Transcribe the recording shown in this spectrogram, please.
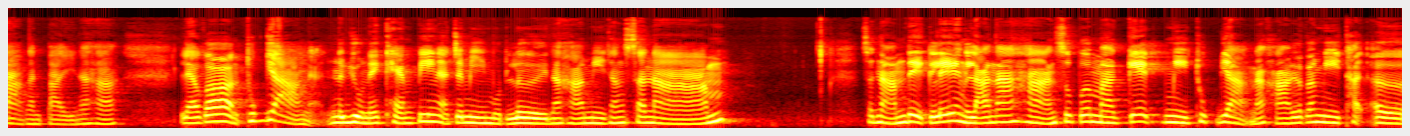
ต่างกันไปนะคะ แล้วก็ทุกอย่างเนี่ยอยู่ในแคมปิ้งเนี่ยจะมีหมดเลยนะคะ มีทั้งสนาม สนามเด็กเล่น ร้านอาหารซูเปอร์มาร์เก็ต มีทุกอย่างนะคะ แล้วก็มีเอ่อ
